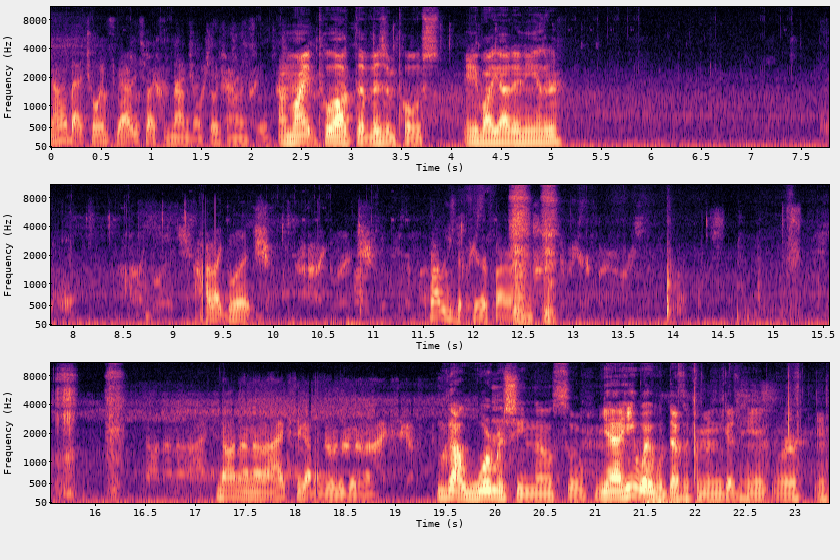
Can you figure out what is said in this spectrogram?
Not a bad choice. Gravity Spikes is not a bad choice, honestly. I might pull out the vision pulse. Anybody got any other? I like glitch. Probably use the purifier, honestly. No, no, no, no. I actually got a really good one. We got War Machine though, so yeah, Heatwave will definitely come in get hand or and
